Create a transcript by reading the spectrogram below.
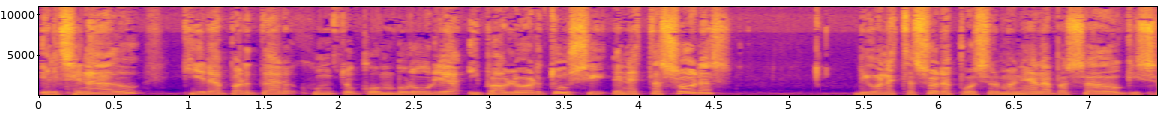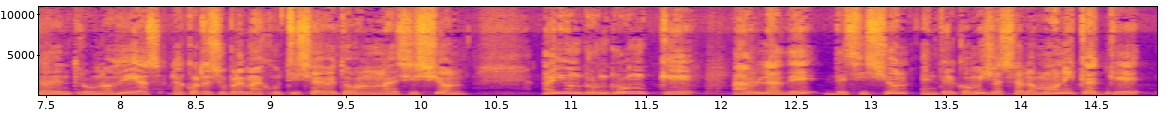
el Senado, quiere apartar junto con Bruglia y Pablo Bertuzzi. En estas horas, digo en estas horas, puede ser mañana pasado o quizá dentro de unos días, la Corte Suprema de Justicia debe tomar una decisión. Hay un run run que habla de decisión, entre comillas, salomónica, que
